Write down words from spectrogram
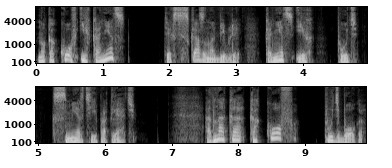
но каков их конец? В тексте сказано в Библии, конец их – путь к смерти и проклятию. Однако каков путь Бога?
